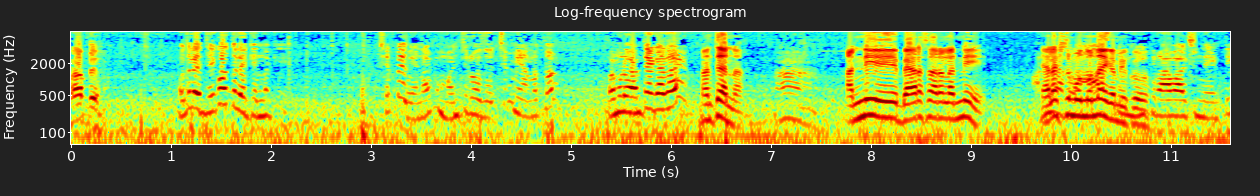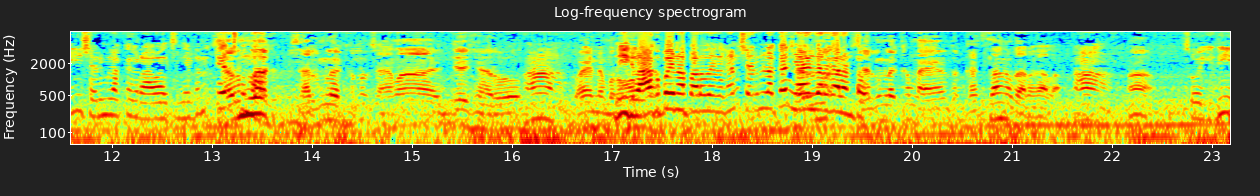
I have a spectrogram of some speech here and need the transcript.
రాబే. వదిలే దిగొద్దులే కిందకి. చెప్పేది నాకు మంచి రోజు వచ్చి మీ అన్నతో. తమ్ముడు అంతే కదా? అంతే అన్న. ఆ. అన్ని బేరసారాలన్నీ ఎలక్షన్ ముందు ఉన్నాయి కదా మీకు. నీకు రావాల్సింది ఏంటి? షర్మిలక్కకి రావాల్సింది శర్మల శర్మలెక్కను చాలా ఇది చేశారు ఆ. పాయింట్ నెంబర్ నీకు రాకపోయినా పర్వాలేదు కానీ షర్మిలక్క న్యాయం జరగాలంటావు. శర్మలెక్క ఖచ్చితంగా జరగాల. ఆ. ఆ. సో ఇది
